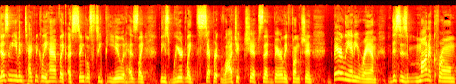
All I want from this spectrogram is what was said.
doesn't even technically have like a single CPU. It has like these weird like separate logic chips that barely function, barely any RAM. This is monochrome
